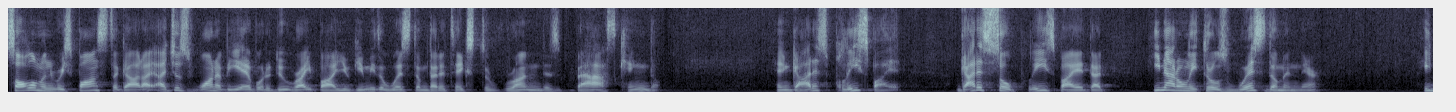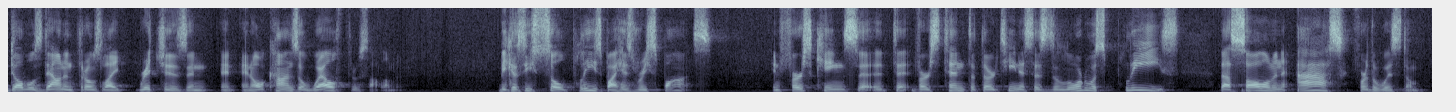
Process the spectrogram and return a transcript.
Solomon responds to God, I, I just want to be able to do right by you. Give me the wisdom that it takes to run this vast kingdom. And God is pleased by it. God is so pleased by it that He not only throws wisdom in there, He doubles down and throws like riches and, and, and all kinds of wealth through Solomon because He's so pleased by his response. In 1 Kings uh, 10, verse 10 to 13, it says, The Lord was pleased that Solomon asked for the wisdom.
